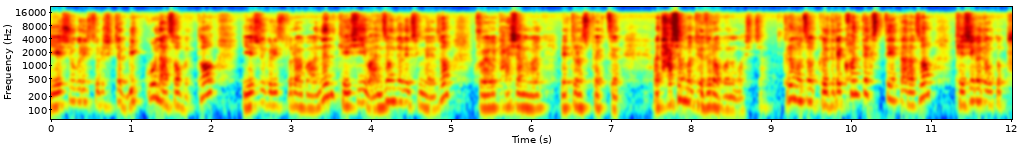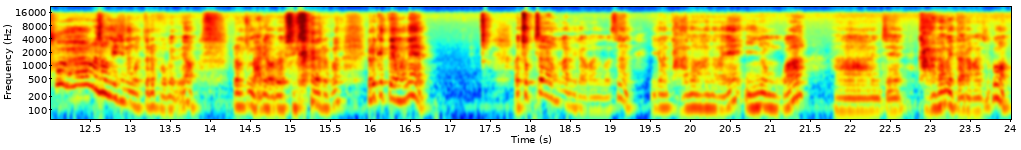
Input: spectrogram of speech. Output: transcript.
예수 그리스도를 직접 믿고 나서부터 예수 그리스도라고 하는 계시 완성적인 측면에서 구약을 다시 한번 레트로스펙트 어, 다시 한번 되돌아보는 것이죠. 그러면서 그들의 컨텍스트에 따라서 계시가 더욱더 풍성해지는 것들을 보게 돼요. 여러분 좀 말이 어려우신가요, 여러분? 그렇기 때문에 어, 축자 영감이라고 하는 것은 이런 단어 하나의 인용과 아, 이제 가감에 따라 가지고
